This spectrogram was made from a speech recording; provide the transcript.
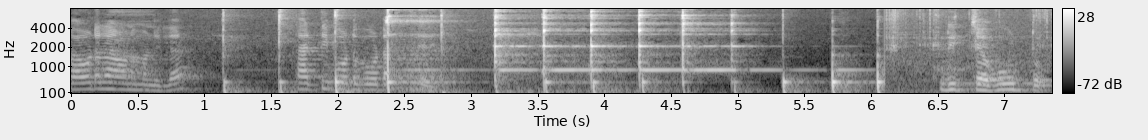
பவுடர் ஆகணும் இல்லை தட்டி போட்டு போட்டால் சரி. குடிச்ச கூட்டு.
